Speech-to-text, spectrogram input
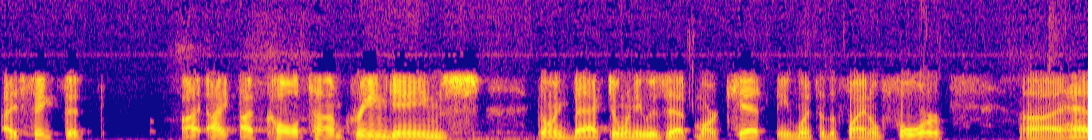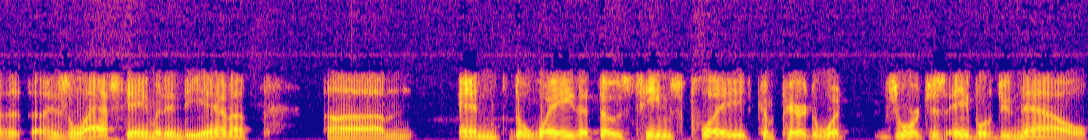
I think that I, I I've called Tom Crean games going back to when he was at Marquette. He went to the Final Four. Uh, had his last game at Indiana, um, and the way that those teams played compared to what Georgia's able to do now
